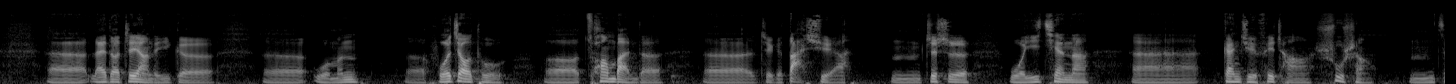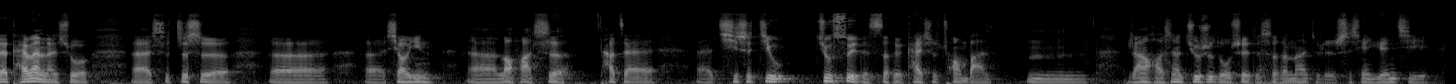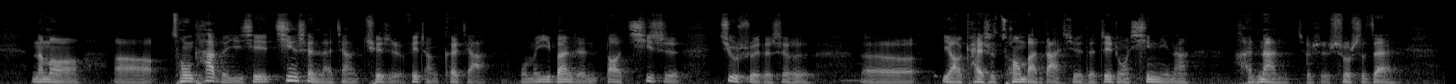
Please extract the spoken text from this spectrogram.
呃来到这样的一个呃我们呃佛教徒呃创办的呃这个大学啊，嗯，这是我以前呢呃感觉非常殊胜。嗯，在台湾来说，呃是这是呃呃小英呃老法师他在呃七十九九岁的时候开始创办，嗯。然后好像九十多岁的时候呢，就是实现圆寂。那么啊、呃从他的一些精神来讲，确实非常客家。我们一般人到七十九岁的时候，呃，要开始创办大学的这种心理呢，很难。就是说实在，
